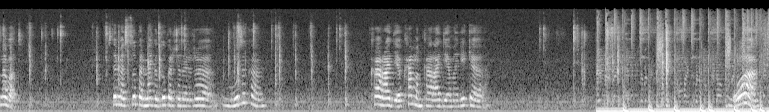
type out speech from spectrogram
Na vat. Mes turime super mega duper, čia dar yra muzika. Ką radio, ką man ką radio, man reikia... O!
